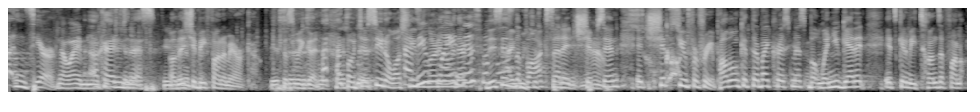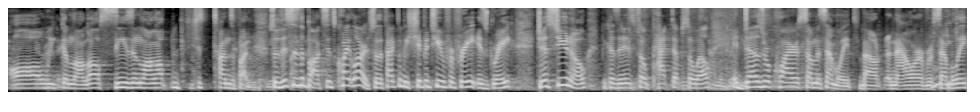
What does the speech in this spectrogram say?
buttons here. No, Amy, you're Okay, just to do this. Oh, this should be fun, America. This, This will be good. But just so you know, while she's learning over there, this this is I the box that it it ships now. in. It ships to you for free. Probably won't get there by Christmas, but when you get it, it's going to be tons of fun all weekend long, all season long, all, just tons of fun. So this is the box. It's quite large. So the fact that we ship it to you for free is great. Just so you know, because it is so packed up so well, it does require some assembly. It's about an hour of assembly,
